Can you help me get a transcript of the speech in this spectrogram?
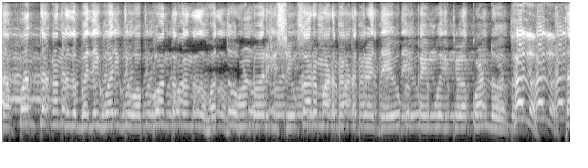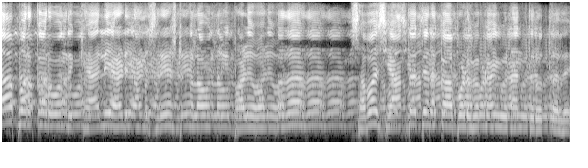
ತಪ್ಪಂತಕ್ಕಂಥದ್ದು ಬದಿಗೆ ಒತ್ತಿ ಒಪ್ಪುವಂತಕ್ಕಂಥದ್ದು ಹೊತ್ತು ಹೊಂಡುವವರಿಗೆ ಸ್ವೀಕಾರ ಮಾಡ್ಬೇಕಂತ ಹೇಳಿ ದೈವಕ್ಕೆ ಕೈ ಮುಗಿದು ತಿಳ್ಕೊಂಡು ಹೌದು. ತಾ ಪ್ರಕಾರ ಒಂದು ಖ್ಯಾಲಿ ಹಾಡಿ ನಮ್ಮ ಶ್ರೇಷ್ಠ ಕಲಾವಂತರಿಗೆ ಬಾಳಿ ಹೋಗ್ತದ. ಸಭಾ ಶಾಂತತೆಯನ್ನು ಕಾಪಾಡಬೇಕಾಗಿ ವಿನಂತಿರುತ್ತದೆ.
